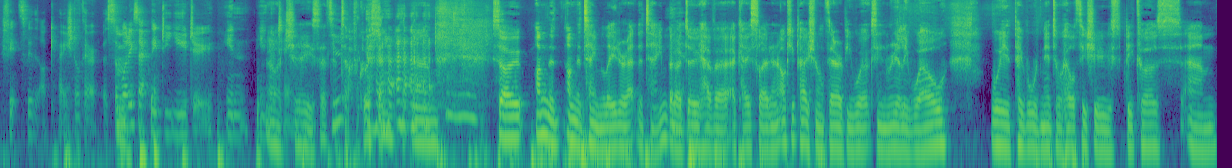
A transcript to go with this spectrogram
fits with occupational therapists. So, what exactly do you do in in your Oh, team? geez, that's a tough question. um, so I'm the I'm the team leader at the team, but I do have a, a caseload, and occupational therapy works in really well with people with mental health issues because um,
